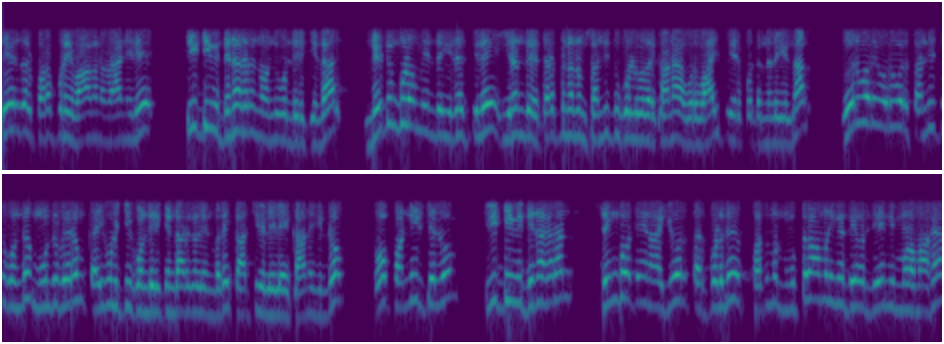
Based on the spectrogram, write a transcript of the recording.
தேர்தல் பரப்புரை வாகன வேனிலே டிடிவி தினகரன் வந்து கொண்டிருக்கின்றார். நெடுங்குளம் என்ற இடத்திலே இரண்டு தரப்பினரும் சந்தித்துக் கொள்வதற்கான ஒரு வாய்ப்பு ஏற்பட்ட நிலையில்தான் ஒருவரை ஒருவர் சந்தித்துக் கொண்டு மூன்று பேரும் கைகுலுக்கிக் கொண்டிருக்கின்றார்கள் என்பதை காட்சிகளிலே காணுகின்றோம். ஓ பன்னீர்செல்வம் டிடிவி தினகரன் செங்கோட்டையன் ஆகியோர் தற்பொழுது பசுமன் முத்துராமலிங்க தேவர் ஜெயந்தி மூலமாக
